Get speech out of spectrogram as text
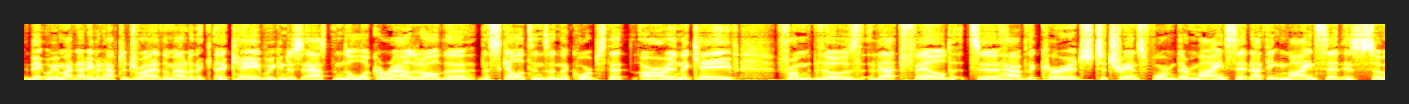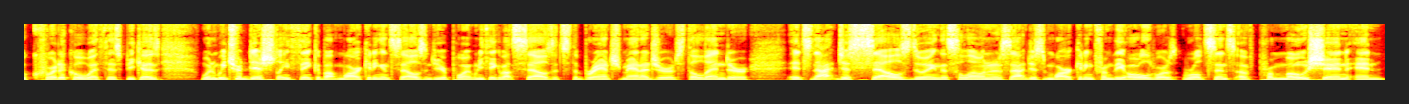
they, we might not even have to drive them out of the cave. We can just ask them to look around at all the the skeletons and the corpse that are, are in the cave from those that failed to have the courage to transform their mindset. And I think mindset is so critical with this because when we traditionally think about marketing and sales, and to your point, when you think about sales, it's the branch manager, it's the lender. It's not just sales doing this alone, and it's not just marketing from the old world sense of promotion and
